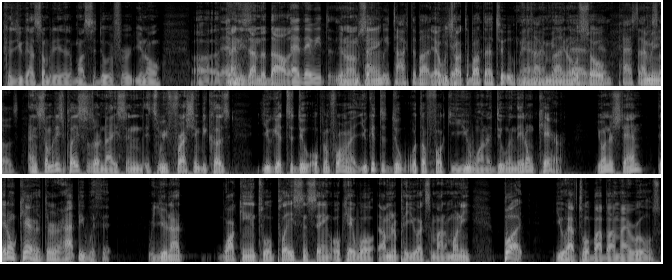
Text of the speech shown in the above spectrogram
Because you got somebody that wants to do it for, you know, uh, pennies on the dollar. And then we, You know what I'm talk- saying? We talked about Yeah, we talked about that too, man. I mean, you know, so I mean, and some of these places are nice and it's refreshing because you get to do open format. You get to do what the fuck you want to do and they don't care. You understand? They don't care. They're happy with it. You're not walking into a place and saying, "Okay, well, I'm going to pay you X amount of money, but you have to abide by my rules.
